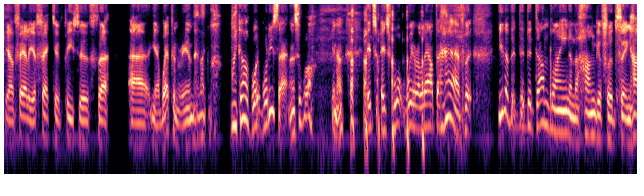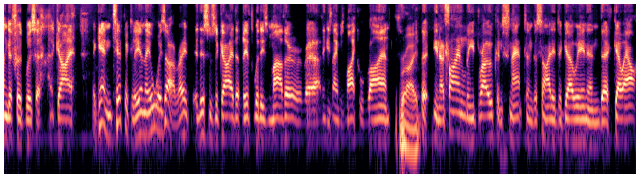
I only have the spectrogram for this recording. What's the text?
you know, fairly effective piece of, uh, uh, you know, weaponry. And they're like, my God, what, what is that? And I said, well, you know, it's, it's what we're allowed to have. But you know, the, the, the, Dunblane and the Hungerford thing. Hungerford was a, a, guy, again, typically, and they always are, right? This was a guy that lived with his mother. Uh, I think his name was Michael Ryan. Right. That, you know, finally broke and snapped and decided to go in and uh, go out,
